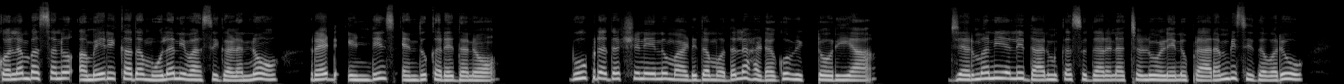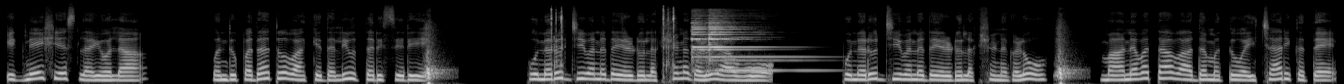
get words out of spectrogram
ಕೊಲಂಬಸ್ಸನು ಅಮೆರಿಕದ ಮೂಲನಿವಾಸಿಗಳನ್ನು ರೆಡ್ ಇಂಡಿನ್ಸ್ ಎಂದು ಕರೆದನು. ಭೂಪ್ರದಕ್ಷಿಣೆಯನ್ನು ಮಾಡಿದ ಮೊದಲ ಹಡಗು ವಿಕ್ಟೋರಿಯಾ. ಜರ್ಮನಿಯಲ್ಲಿ ಧಾರ್ಮಿಕ ಸುಧಾರಣಾ ಚಳುವಳಿಯನ್ನು ಪ್ರಾರಂಭಿಸಿದವರು ಇಗ್ನೇಷಿಯಸ್ ಲಯೋಲಾ. ಒಂದು ಪದ ಅಥವಾ ವಾಕ್ಯದಲ್ಲಿ ಉತ್ತರಿಸಿರಿ. ಪುನರುಜ್ಜೀವನದ ಎರಡು ಲಕ್ಷಣಗಳು ಯಾವುವು? ಪುನರುಜ್ಜೀವನದ ಎರಡು ಲಕ್ಷಣಗಳು ಮಾನವತಾವಾದ ಮತ್ತು ವೈಚಾರಿಕತೆ.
